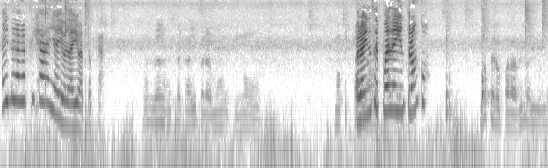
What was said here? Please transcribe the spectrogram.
Hay una lagartija, ya yo la iba a tocar. Vamos a ver unas estacas ahí para que no, no se caiga. Pero ahí no se puede, hay un tronco. No, pero para arriba, digo yo,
